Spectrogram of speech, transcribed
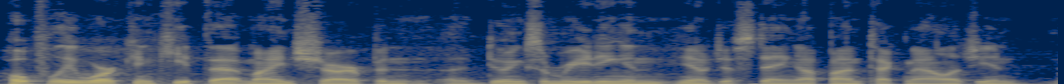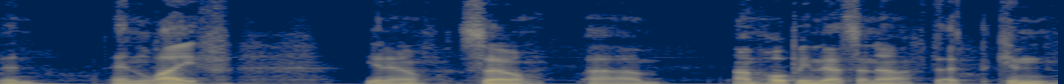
hopefully, work can keep that mind sharp and uh, doing some reading and you know just staying up on technology and and, and life. You know, so um, I'm hoping that's enough. That can.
